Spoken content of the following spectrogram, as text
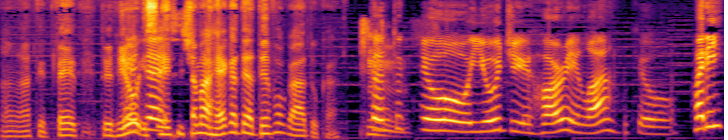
Ah, tu, tu viu? Isso aí se chama regra de advogado, cara. Tanto hum. que o Yuji Horii lá, que o... Hori!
